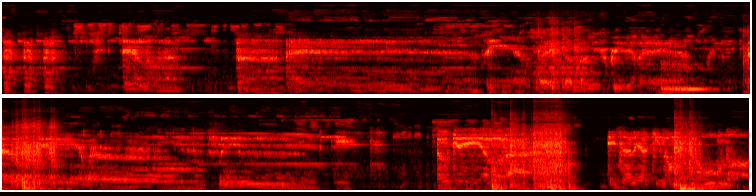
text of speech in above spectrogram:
e allora? Uh, eh, sì, aspetta, fammi scrivere. Ok, allora, Italia chilometro 1, eh, Giulietta,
